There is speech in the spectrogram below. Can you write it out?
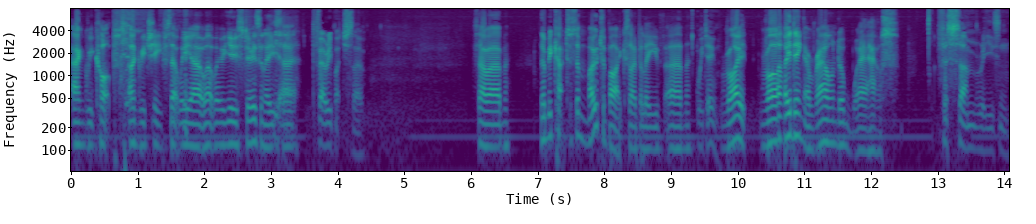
angry cops, angry chiefs that we uh, that we're used to, isn't he? Yeah, very much so. So, so um, then we cut to some motorbikes, I believe, um, We do right riding around a warehouse. for some reason.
